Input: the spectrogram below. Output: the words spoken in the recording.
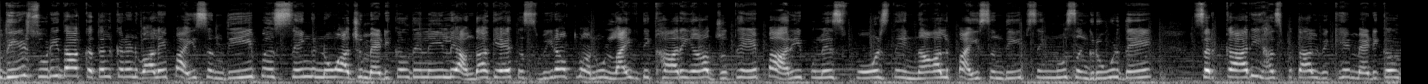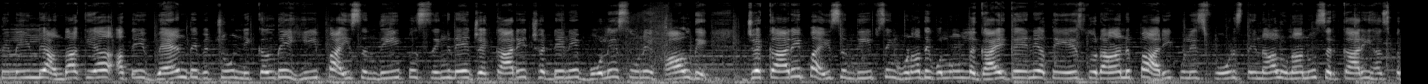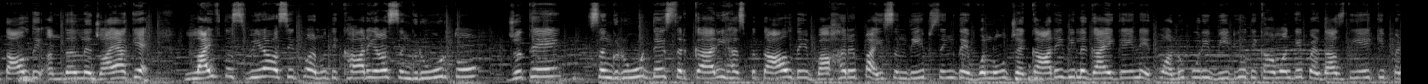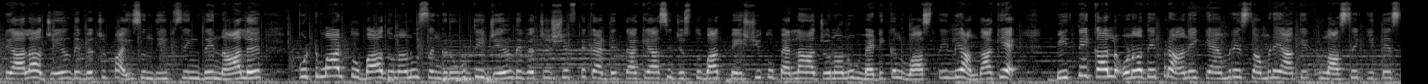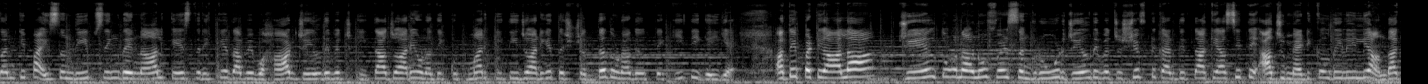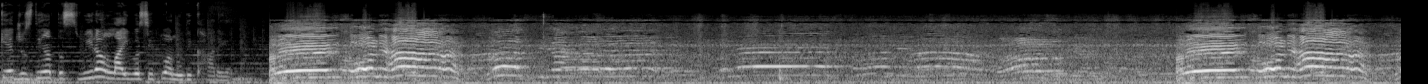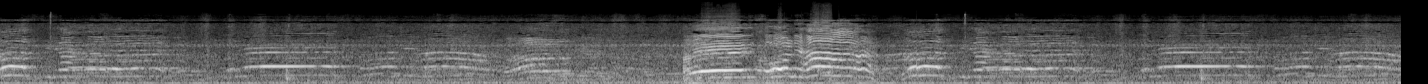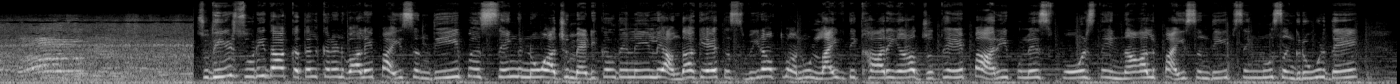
ਸੁਧੀਰ ਸੂਰੀ ਦਾ ਕਤਲ ਕਰਨ ਵਾਲੇ ਭਾਈ ਸੰਦੀਪ ਸਿੰਘ ਨੂੰ ਅੱਜ ਮੈਡੀਕਲ ਦੇ ਲਈ ਲਿਆਂਦਾ ਗਿਆ ਤਸਵੀਰਾਂ ਤੁਹਾਨੂੰ ਲਾਈਵ ਦਿਖਾ ਰਹੇ ਹਾਂ, ਜਿੱਥੇ ਭਾਰੀ ਪੁਲਿਸ ਫੋਰਸ ਦੇ ਨਾਲ ਭਾਈ ਸੰਦੀਪ ਸਿੰਘ ਨੂੰ ਸੰਗਰੂਰ ਦੇ ਸਰਕਾਰੀ ਹਸਪਤਾਲ ਵਿਖੇ ਮੈਡੀਕਲ ਦੇ ਲਈ ਲਿਆਂਦਾ ਗਿਆ ਅਤੇ ਵੈਨ ਦੇ ਵਿੱਚੋਂ ਨਿਕਲਦੇ ਹੀ ਭਾਈ ਸੰਦੀਪ ਸਿੰਘ ਨੇ ਜੈਕਾਰੇ ਛੱਡੇ ਨੇ, ਬੋਲੇ ਸੋਨੇ ਹਾਲ ਦੇ ਜੈਕਾਰੇ ਭਾਈ ਸੰਦੀਪ ਸਿੰਘ ਹੁਣਾਂ ਦੇ ਵੱਲੋਂ ਲਗਾਏ ਗਏ ਨੇ ਅਤੇ ਇਸ ਦੌਰਾਨ ਭਾਰੀ ਪੁਲਿਸ ਫੋਰਸ ਦੇ ਨਾਲ ਉਹਨਾਂ ਨੂੰ ਸਰਕਾਰੀ ਹਸਪਤਾਲ ਦੇ ਅੰਦਰ ਲਿਜਾਇਆ ਗਿਆ ਲਾਈਵ ਤਸਵੀਰਾਂ ਅਸੀਂ ਤੁਹਾਨੂੰ ਦਿਖਾ ਰਹੇ ਹਾਂ ਸੰਗਰੂਰ ਤੋਂ ਜਿੱਥੇ ਸੰਗਰੂਰ ਦੇ ਸਰਕਾਰੀ ਹਸਪਤਾਲ ਦੇ ਬਾਹਰ ਭਾਈ ਸੰਦੀਪ ਸਿੰਘ ਦੇ ਵੱਲੋਂ ਜੈਕਾਰੇ ਵੀ ਲਗਾਏ ਗਏ ਨੇ। ਤੁਹਾਨੂੰ ਪੂਰੀ ਵੀਡੀਓ ਦਿਖਾਵਾਂਗੇ, ਪਰ ਦੱਸ ਦਈਏ ਕਿ ਪਟਿਆਲਾ ਜੇਲ੍ਹ ਦੇ ਵਿੱਚ ਭਾਈ ਸੰਦੀਪ ਸਿੰਘ ਦੇ ਨਾਲ ਕੁੱਟਮਾਰ ਤੋਂ ਬਾਅਦ ਉਹਨਾਂ ਨੂੰ ਸੰਗਰੂਰ ਦੀ ਜੇਲ੍ਹ ਦੇ ਵਿੱਚ ਸ਼ਿਫਟ ਕਰ ਦਿੱਤਾ ਗਿਆ ਸੀ, ਜਿਸ ਤੋਂ ਬਾਅਦ ਪੇਸ਼ੀ ਤੋਂ ਪਹਿਲਾਂ ਅੱਜ ਉਹਨਾਂ ਨੂੰ ਮੈਡੀਕਲ ਵਾਸਤੇ ਲਿਆਂਦਾ ਗਿਆ ਬੀਤੇ ਕੱਲ ਉਹਨਾਂ ਦੇ ਭਰਾ ਨੇ ਕੈਮਰੇ ਸਾਹਮਣੇ ਆ ਕੇ ਖੁਲਾਸੇ ਕੀਤੇ ਸਨ ਕਿ ਭਾਈ ਸੰਦੀਪ ਸਿੰਘ ਦੇ ਨਾਲ ਕਿਸ ਤਰੀਕੇ ਦਾ ਵਿਵਹਾਰ ਜੇਲ੍ਹ ਦੇ ਵਿੱਚ ਕੀਤਾ ਜਾ ਰਿਹਾ, ਉਹਨਾਂ ਦੀ ਕੁੱਟਮਾਰ ਕੀਤੀ ਜਾ ਰਹੀ ਹੈ, ਤਸ਼ੱਦਦ ਉਹਨਾਂ ਦੇ ਉੱਤੇ ਕੀਤੀ ਗਈ ਹੈ। ਅਤੇ ਪਟਿਆਲਾ ਜੇਲ੍ਹ ਤੋਂ ਉਹਨਾਂ ਨੂੰ ਫਿਰ ਸੰਗਰੂਰ ਜੇਲ੍ਹ ਦੇ ਵਿੱਚ ਸ਼ਿਫਟ ਕਰ ਦਿੱਤਾ ਗਿਆ ਸੀ ਤੇ ਅੱਜ ਮੈਡੀਕਲ ਦੇ ਲਈ ਲਿਆਂਦਾ ਗਿਆ, ਜਿਸ ਦੀਆਂ ਤਸਵੀਰਾਂ ਲਾਈਵ ਅਸੀਂ ਤੁਹਾਨੂੰ ਦਿਖਾ ਰਹੇ ਹਾਂ। ਅਰੇ ਸੋਨਿਹਾ ਸੁਧੀਰ ਸੂਰੀ ਦਾ ਕਤਲ ਕਰਨ ਵਾਲੇ ਭਾਈ ਸੰਦੀਪ ਸਿੰਘ ਨੂੰ ਅੱਜ ਮੈਡੀਕਲ ਦੇ ਲਈ ਲਿਆਂਦਾ ਗਿਆ ਤਸਵੀਰਾਂ ਤੁਹਾਨੂੰ ਲਾਈਵ ਦਿਖਾ ਰਹੇ ਹਾਂ, ਜਿੱਥੇ ਭਾਰੀ ਪੁਲਿਸ ਫੋਰਸ ਦੇ ਨਾਲ ਭਾਈ ਸੰਦੀਪ ਸਿੰਘ ਨੂੰ ਸੰਗਰੂਰ ਦੇ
